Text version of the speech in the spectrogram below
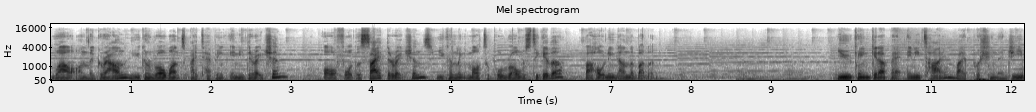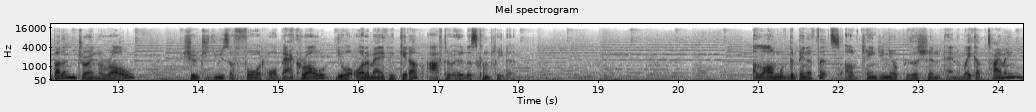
While on the ground, you can roll once by tapping any direction, or for the side directions, you can link multiple rolls together by holding down the button. You can get up at any time by pushing the G button during a roll. Should you use a forward or back roll, you will automatically get up after it is completed. Along with the benefits of changing your position and wake up timing,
